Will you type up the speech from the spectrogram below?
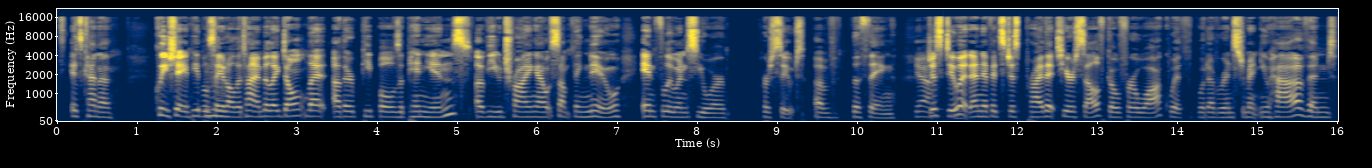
It's, it's kind of cliche and people say it mm-hmm. all the time, but like don't let other people's opinions of you trying out something new influence your pursuit of the thing. Yeah. Just do it. And if it's just private to yourself, go for a walk with whatever instrument you have and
